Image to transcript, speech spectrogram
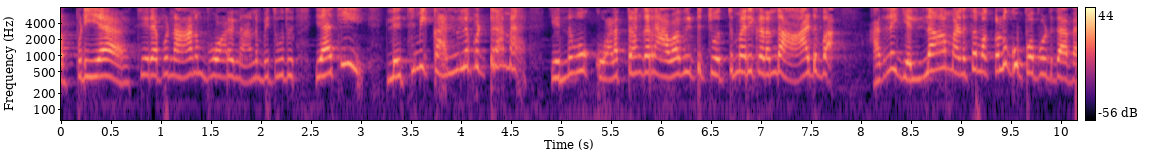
அப்படியா? சரி அப்ப நானும் போறேன். நானும் போய் தூது. யாச்சி லட்சுமி கண்ணுல பட்டாம என்னவோ குளத்தாங்கற அவ வீட்டு சொத்து மாதிரி கிடந்து ஆடுவா. அதுல எல்லா மனுஷ மக்களும் குப்பை போடுதாவ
